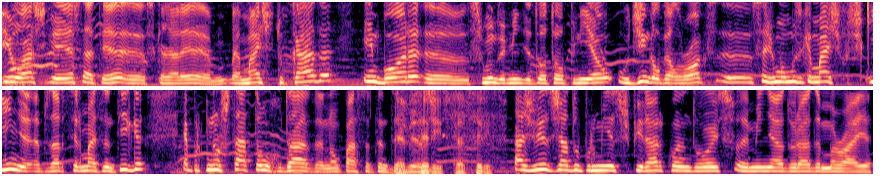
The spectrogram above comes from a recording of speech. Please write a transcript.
eu acho que esta até, eh, se calhar, é a mais tocada, embora, eh, segundo a minha douta opinião, o Jingle Bell Rocks eh, seja uma música mais fresquinha, apesar de ser mais antiga, é porque não está tão rodada, não passa tantas Deve vezes. ser isso, deve ser isso. Às vezes já dou por mim a suspirar quando ouço a minha adorada Mariah.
